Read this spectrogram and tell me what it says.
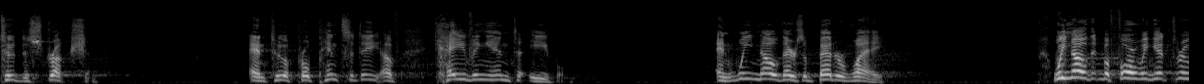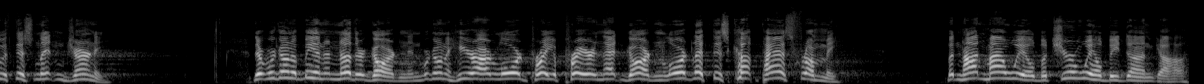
to destruction and to a propensity of caving into evil. And we know there's a better way. We know that before we get through with this Lenten journey, that we're going to be in another garden and we're going to hear our Lord pray a prayer in that garden. Lord, let this cup pass from me. But not my will, but your will be done, God.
